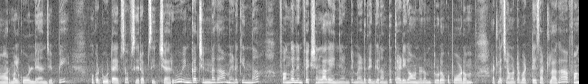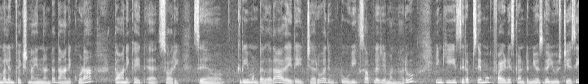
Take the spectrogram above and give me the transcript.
నార్మల్ కోల్డే అని చెప్పి ఒక టూ టైప్స్ ఆఫ్ సిరప్స్ ఇచ్చారు. ఇంకా చిన్నగా మెడ కింద ఫంగల్ ఇన్ఫెక్షన్ లాగా అయింది అంటే మెడ దగ్గర అంతా తడిగా ఉండడం తుడకపోవడం అట్లా చెమట పట్టేసి అట్లాగా ఫంగల్ ఇన్ఫెక్షన్ అయిందంట. దానికి కూడా టానిక్ అయితే సారీ క్రీమ్ ఉంటుంది కదా అదైతే ఇచ్చారు. అది టూ వీక్స్ అప్లై చేయమన్నారు. ఇంక ఈ సిరప్స్ ఏమో ఒక ఫైవ్ డేస్ కంటిన్యూస్గా యూజ్ చేసి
